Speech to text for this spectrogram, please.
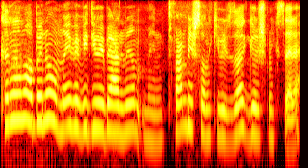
Kanalıma abone olmayı ve videoyu beğenmeyi unutmayın lütfen. Bir sonraki videoda görüşmek üzere.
